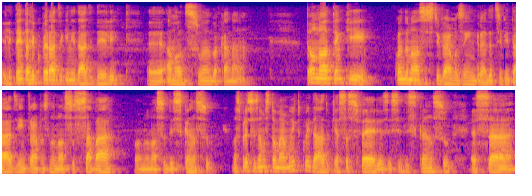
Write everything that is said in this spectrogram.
Ele tenta recuperar a dignidade dele, é, amaldiçoando a Canaã. Então notem que quando nós estivermos em grande atividade e entrarmos no nosso sabá, ou no nosso descanso, nós precisamos tomar muito cuidado que essas férias, esse descanso, essa,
